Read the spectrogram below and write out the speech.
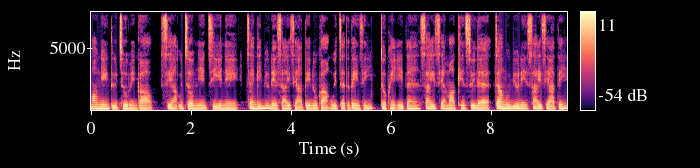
မောင်ငိမ့်သူကျိုးပင်ကောက် ဆရာဦးကျော်မြင့်ကြီးနဲ့ကြံကင်းမြို့နယ်စာရေးဆရာအသင်းတို့ကငွေကြက်တသိန်းစီဒေါခင်အေးတန်းစာရေးဆရာမခင်ဆွေလက်တောင်ငူမြို့နယ်စာရေးဆရာအသင်း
